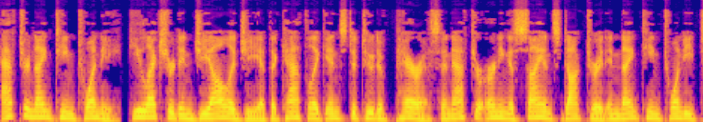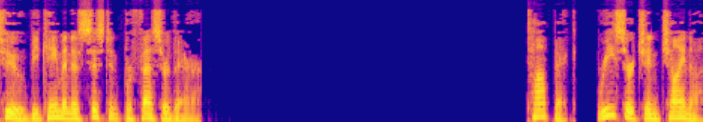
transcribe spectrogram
After 1920, he lectured in geology at the Catholic Institute of Paris and after earning a science doctorate in 1922 became an assistant professor there. Research in China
